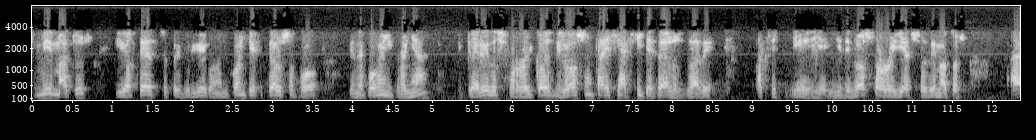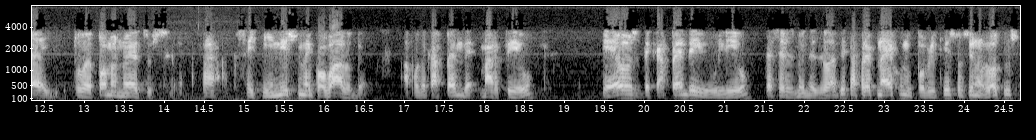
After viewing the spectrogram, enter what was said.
τμήμα τους υιοθέτησε το Υπουργείο Οικονομικών και επιτέλους από την επόμενη χρονιά η περίοδος φορολογικών δηλώσεων θα έχει αρχή και τέλος. Δηλαδή θα οι δηλώσεις φορολογίας εισοδήματο ε, του επόμενου έτους θα ξεκινήσουν να υποβάλλονται από 15 Μαρτίου και έως 15 Ιουλίου τέσσερις μήνες δηλαδή, θα πρέπει να έχουν υποβληθεί στο σύνολό τους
